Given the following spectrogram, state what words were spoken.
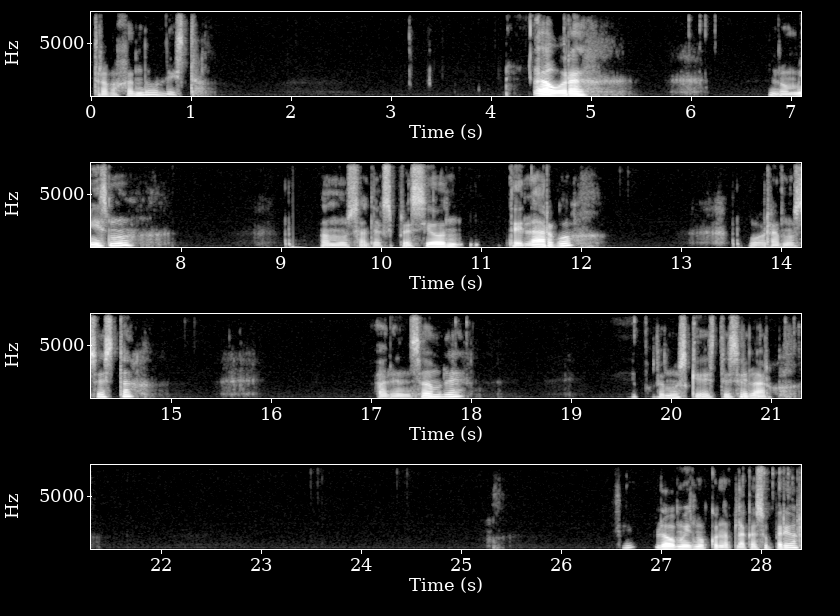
trabajando, listo. Ahora, lo mismo. Vamos a la expresión de largo. Borramos esta. Al ensamble. Y ponemos que este es el largo. Lo mismo con la placa superior.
